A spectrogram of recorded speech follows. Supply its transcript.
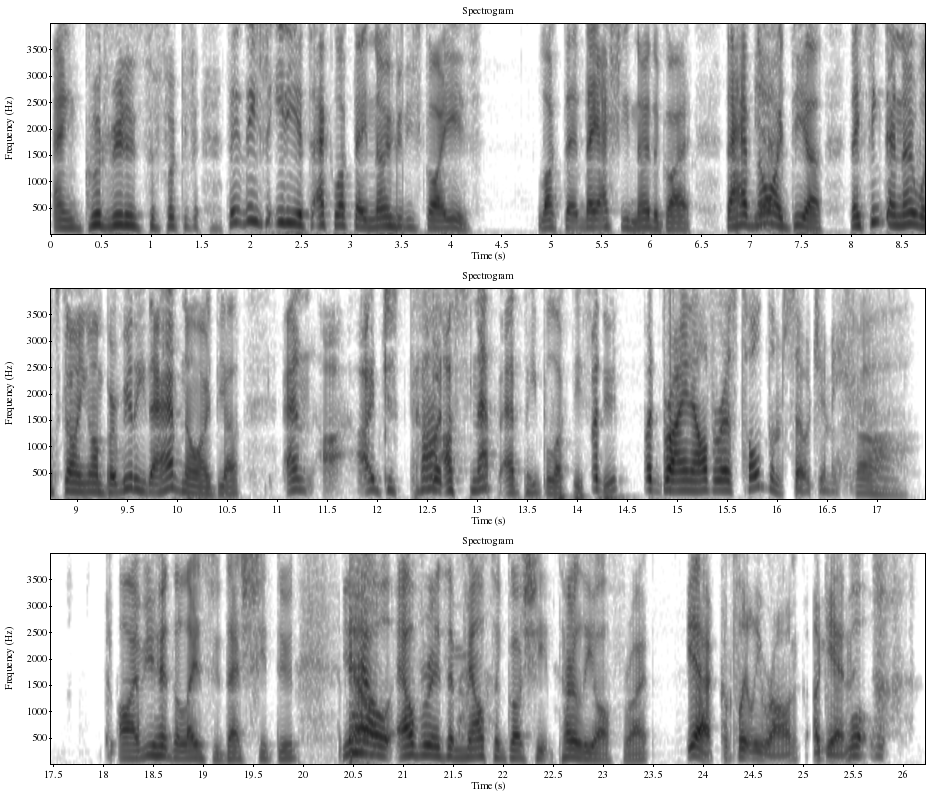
and good riddance to fucking. These idiots act like they know who this guy is, like they they actually know the guy. They have no Yeah. idea. They think they know what's going on, but really they have no idea. And I, I just can't. But- I snap at people like this, but- dude. But Bryan Alvarez told them so, Jimmy. Oh. Oh, have you heard the latest with that shit, dude? You know how Alvarez and Meltzer got shit totally off, right? Yeah, completely wrong again. Well,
